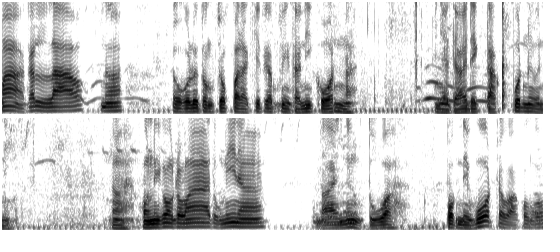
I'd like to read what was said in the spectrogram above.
มากันแล้วนะเราก็เลยต้องจบภารกิจกับเพียงแต่นี้ก่อนนะอย่าแต่ให้เด็กตักฝนเนอะนี่นะฝั่งนี้กองตะวันตรงนี้นะได้หนึ่งตัวปมในโวดระหว่างของเขา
